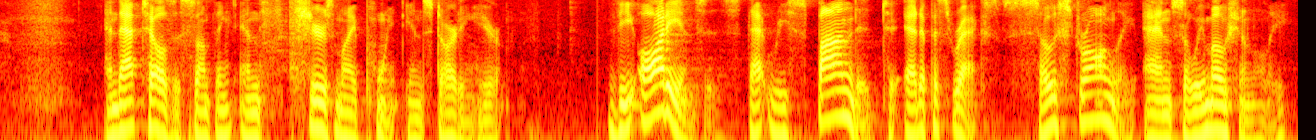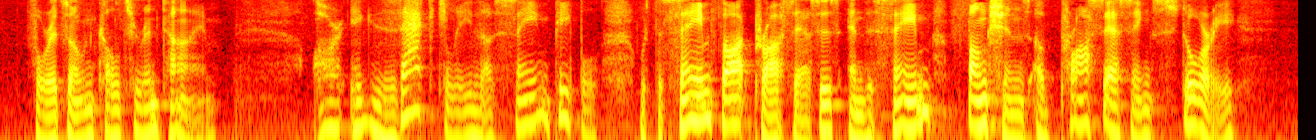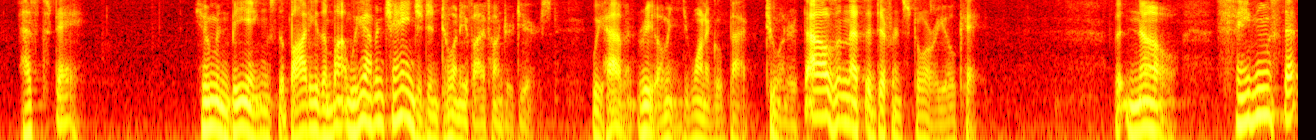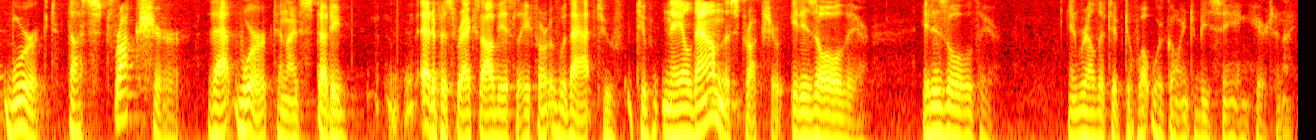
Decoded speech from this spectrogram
And that tells us something, and here's my point in starting here the audiences that responded to Oedipus Rex so strongly and so emotionally for its own culture and time are exactly the same people with the same thought processes and the same functions of processing story as today. Human beings, the body, the mind, we haven't changed in 2,500 years. We haven't really. I mean, you want to go back 200,000, that's a different story, okay. But no, things that worked, the structure that worked, and I've studied Oedipus Rex, obviously, for, for that to, to nail down the structure, it is all there. It is all there in relative to what we're going to be seeing here tonight.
